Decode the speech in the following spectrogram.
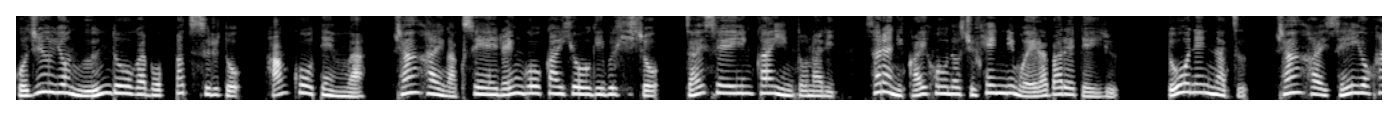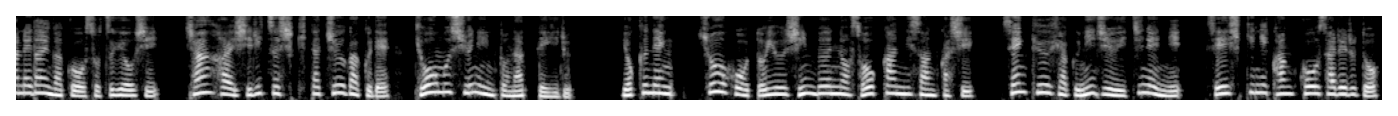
54運動が勃発すると、反抗点は、上海学生連合会評議部秘書、財政委員会員となり、さらに解放の主編にも選ばれている。同年夏、上海西洋羽大学を卒業し、上海市立式田中学で教務主任となっている。翌年、商法という新聞の創刊に参加し、1921年に正式に刊行されると、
